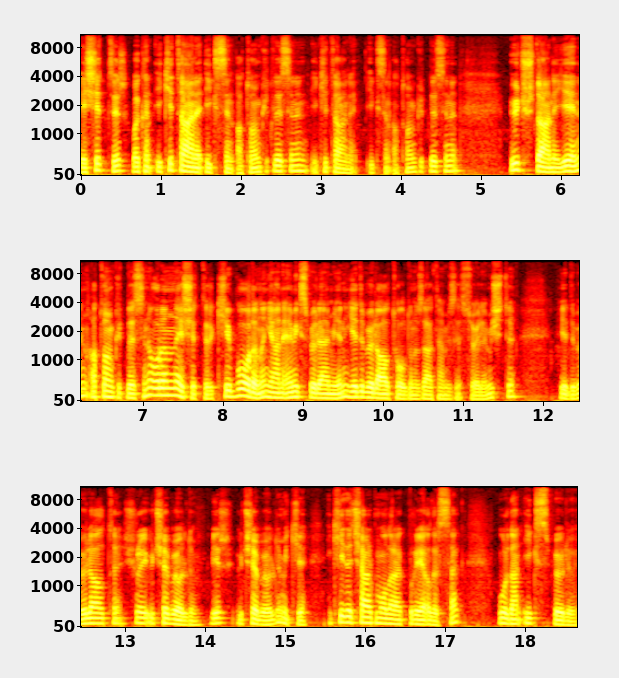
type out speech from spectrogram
eşittir. Bakın 2 tane x'in atom kütlesinin, 2 tane x'in atom kütlesinin 3 tane y'nin atom kütlesine oranına eşittir. Ki bu oranın yani mx bölü my'nin 7 bölü 6 olduğunu zaten bize söylemişti. 7 bölü 6. Şurayı 3'e böldüm. 1. 3'e böldüm 2. 2'yi de çarpma olarak buraya alırsak buradan x bölü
